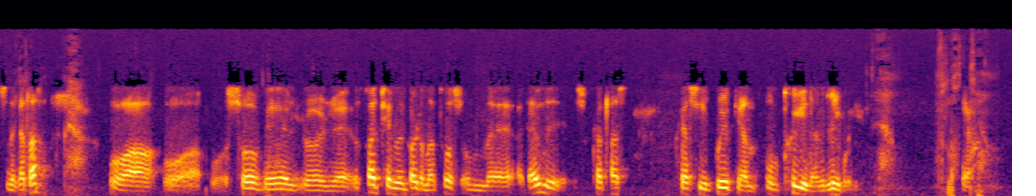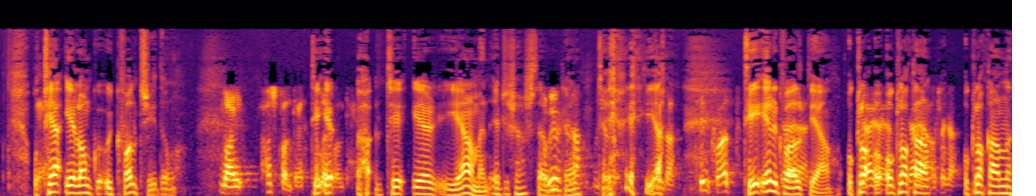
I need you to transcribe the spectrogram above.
som det kallas. Og, og, og så vil da kommer Gordon og Tosa om et evne som kallas hva sier bøkjen om tøyene vi lever i. Ja, flott, ja. Og det er langt i kvalitet, du. Nei, høstkvalitet. Det er, det er, ja, men er det ikke høstkvalitet? Ja, det er kvalitet, ja. Og, klok og klokkan, og klokkan,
